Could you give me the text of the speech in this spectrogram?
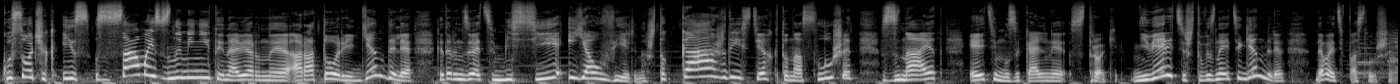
кусочек из самой знаменитой, наверное, оратории Генделя, который называется «Мессия», и я уверена, что каждый из тех, кто нас слушает, знает эти музыкальные строки. Не верите, что вы знаете Генделя? Давайте послушаем.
